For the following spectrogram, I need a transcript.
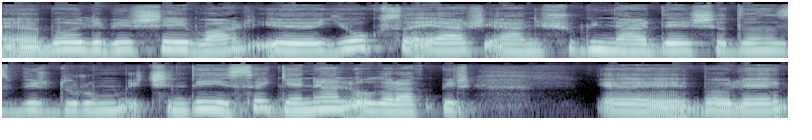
E, böyle bir şey var. E, yoksa eğer yani şu günlerde yaşadığınız bir durum için değilse genel olarak bir böyle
